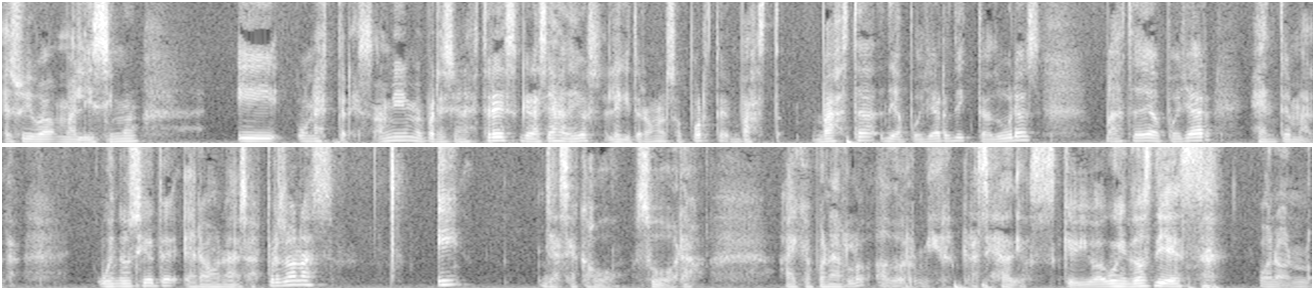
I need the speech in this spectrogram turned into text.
Eso iba malísimo y un estrés. A mí me pareció un estrés, gracias a Dios le quitaron el soporte, basta. Basta de apoyar dictaduras, basta de apoyar gente mala. Windows 7 era una de esas personas, y ya se acabó su hora. Hay que ponerlo a dormir, gracias a Dios. Que viva Windows 10. Bueno, no.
